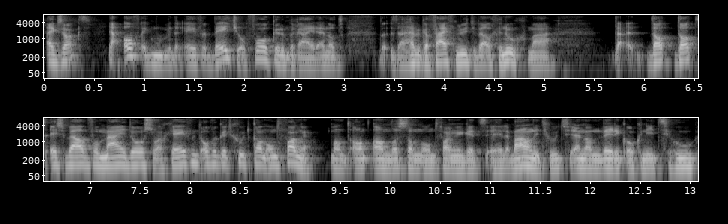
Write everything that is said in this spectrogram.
exact. Ja, of ik moet me er even een beetje op voor kunnen bereiden. En dat, dat, daar heb ik al vijf minuten wel genoeg. Maar da- dat, dat is wel voor mij doorslaggevend of ik het goed kan ontvangen. Want an- anders dan ontvang ik het helemaal niet goed. En dan weet ik ook niet hoe,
